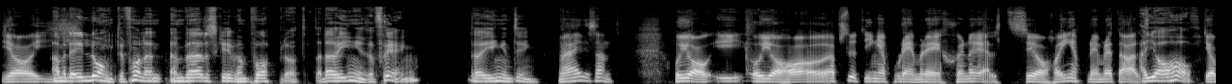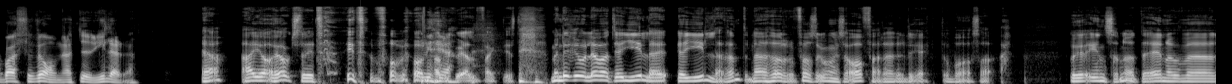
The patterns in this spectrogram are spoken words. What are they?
jag ja, men det är långt ifrån en, en välskriven poplåt. Där är ingen refräng. Där är ingenting. Nej, det är sant. Och jag, och jag har absolut inga problem med det generellt, så jag har inga problem med detta alls. Ja, jag har. Jag är bara förvånad att du gillar det. Ja, ja jag är också lite, lite förvånad Ja. själv faktiskt. Men det roliga var att jag gillade, jag gillade inte, när jag hörde det första gången så avfärdade jag det direkt och bara så här, ah. Och jag inser nu att det är en av, eh,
